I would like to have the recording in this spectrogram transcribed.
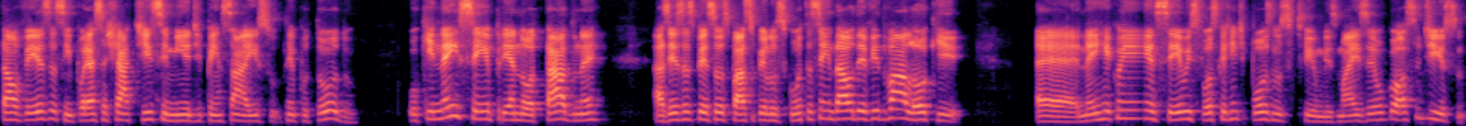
talvez assim, por essa chatice minha de pensar isso o tempo todo, o que nem sempre é notado, né? Às vezes as pessoas passam pelos curtas sem dar o devido valor que é, nem reconhecer o esforço que a gente pôs nos filmes, mas eu gosto disso,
